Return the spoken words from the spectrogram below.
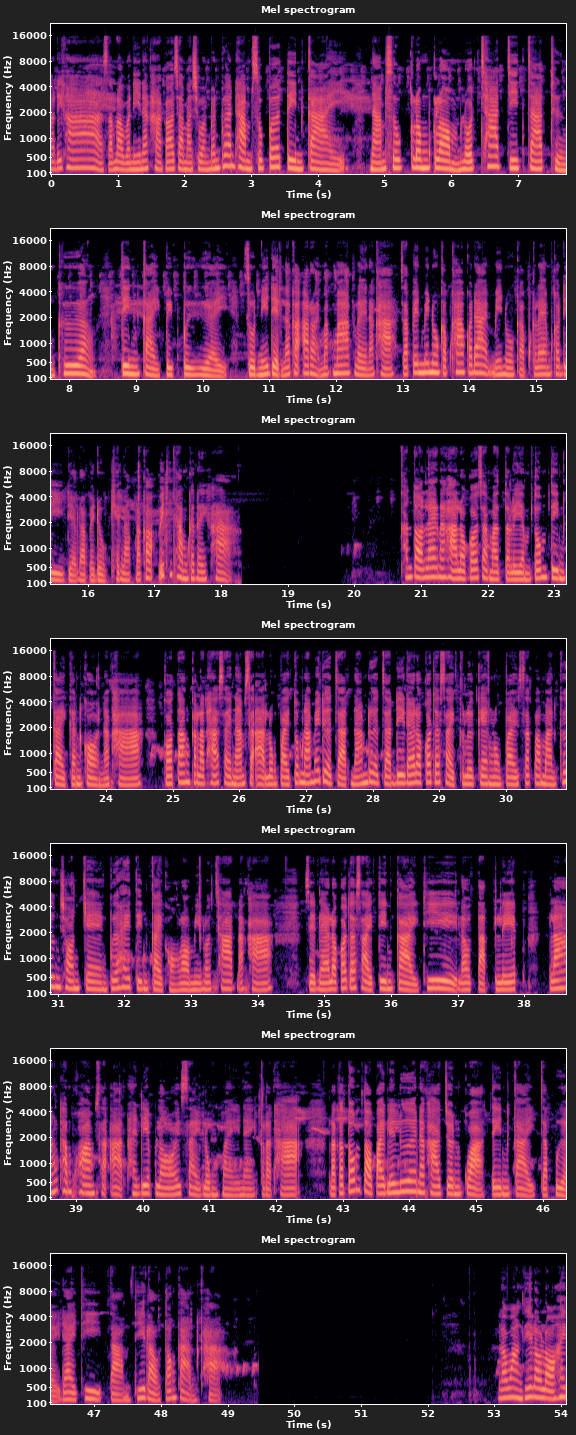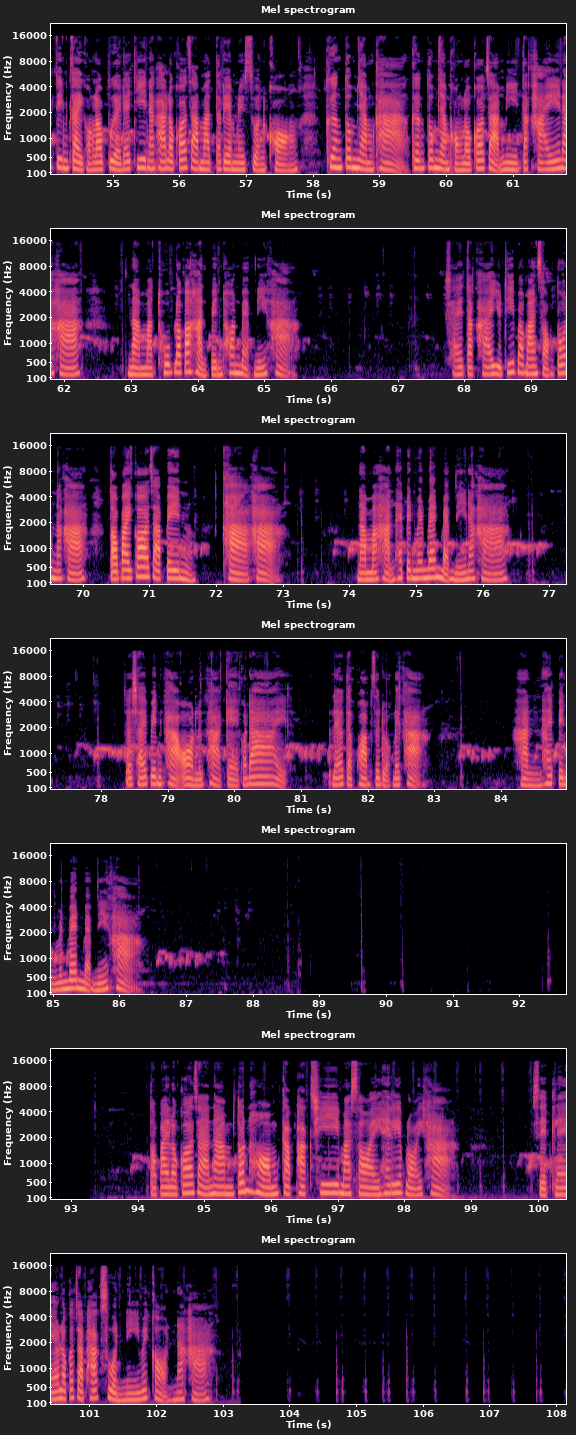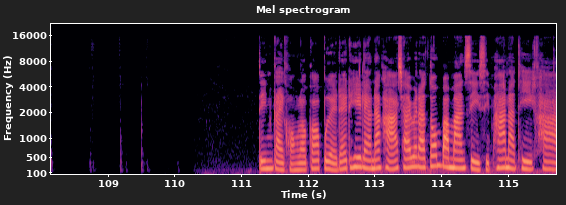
วัสดีค่ะสำหรับวันนี้นะคะก็จะมาชวนเพื่อนๆทำซุปเปอร์ตีนไก่ น้ำซุปกลมกล่อมรสชาติจี๊ดจ๊าดถึงเครื่อง ตีนไก่เปื่อยสูตรนี้เด็ดแล้วก็อร่อยมากๆเลยนะคะ จะเป็นเมนูกับข้าวก็ได้ เมนูกับแกล้มก็ดี เดี๋ยวเราไปดูเคล็ดลับแล้วก็วิธีทำกันเลยค่ะ ขั้นตอนแรกนะคะ เราก็จะมาเตรียมต้มตีนไก่กันก่อนนะคะ ก็ตั้งกระทะใส่น้ำสะอาดลงไปต้มน้ำให้เดือดจัดน้ำเดือดจัดดีแล้วเราก็จะใส่เกลือแกงลงไปสักประมาณครึ่งช้อนแกง เพื่อให้ตีนไก่ของเรามีรสชาตินะคะ เสร็จแล้วเราก็จะใส่ตีนไก่ที่เราตัดเล็บ ล้างทำความสะอาดให้เรียบร้อยใส่ลงไปในกระทะ แล้วก็ต้มต่อไปเรื่อยๆนะคะ จนกว่าตีนไก่จะเปื่อยได้ที่ตามที่เราต้องการค่ะ ระหว่างที่เรารอให้ตีนไก่ของเราเปื่อยได้ที่นะคะ เราก็จะมาเตรียมในส่วนของเครื่องต้มยำค่ะ เครื่องต้มยำของเราก็จะมีตะไคร้นะคะนำมาทุบแล้วก็หั่นเป็นท่อนแบบนี้ค่ะ ใช้ตะไคร้อยู่ที่ประมาณ 2 ต้นนะคะ ต่อไปก็จะเป็นข่าค่ะนำมาหั่นให้เป็นแว่นๆแบบนี้นะคะ จะใช้เป็นข่าอ่อนหรือข่าแก่ก็ได้ แล้วแต่ความสะดวกเลยค่ะ หั่นให้เป็นแว่นๆแบบนี้ค่ะ ต่อไปเราก็จะนำต้นหอมกับผักชีมาซอยให้เรียบร้อยค่ะ เสร็จแล้วเราก็จะพักส่วนนี้ไว้ก่อนนะคะ ตีนไก่ของเราก็เปื่อยได้ที่แล้วนะคะ ใช้เวลาต้มประมาณ 45 นาทีค่ะ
